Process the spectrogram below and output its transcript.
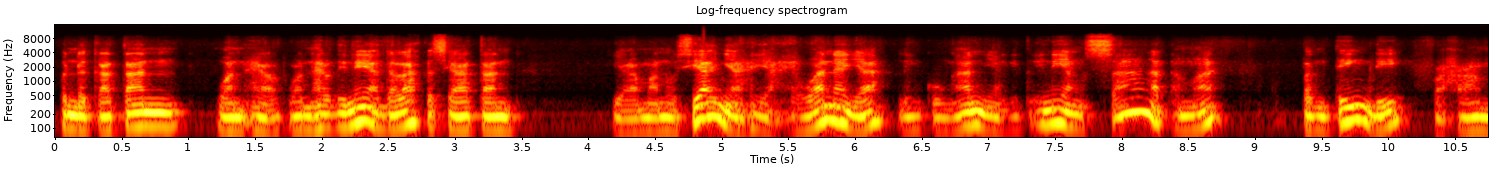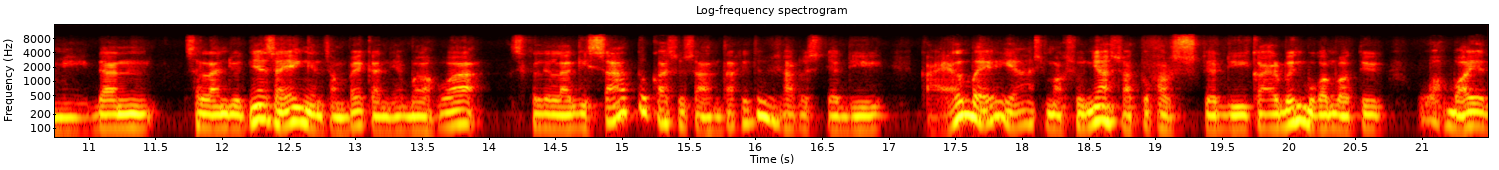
pendekatan One Health. One Health ini adalah kesehatan ya manusianya, ya hewannya ya, lingkungannya gitu. Ini yang sangat amat penting difahami. Dan selanjutnya saya ingin sampaikan ya bahwa sekali lagi satu kasus antar itu harus jadi KLB ya maksudnya satu harus jadi KLB bukan berarti wah bahaya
